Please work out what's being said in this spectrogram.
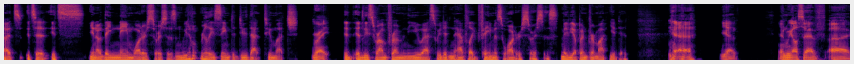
Uh, it's it's a it's you know they name water sources, and we don't really seem to do that too much. Right. It, at least where I'm from in the U.S., we didn't have like famous water sources. Maybe up in Vermont, you did. Yeah, yeah. And we also have uh,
